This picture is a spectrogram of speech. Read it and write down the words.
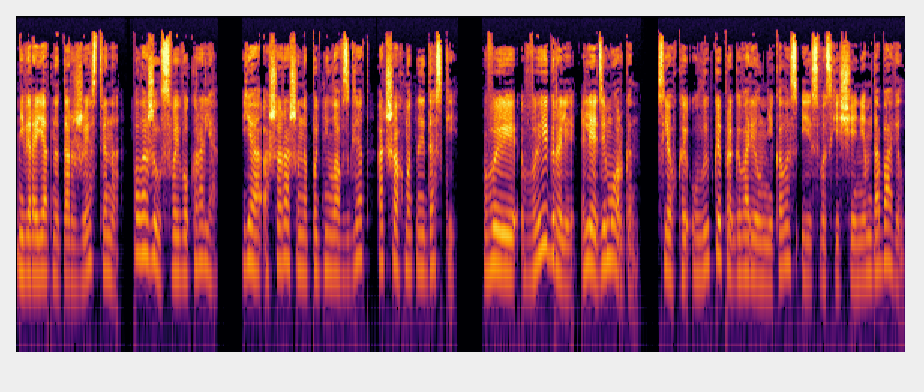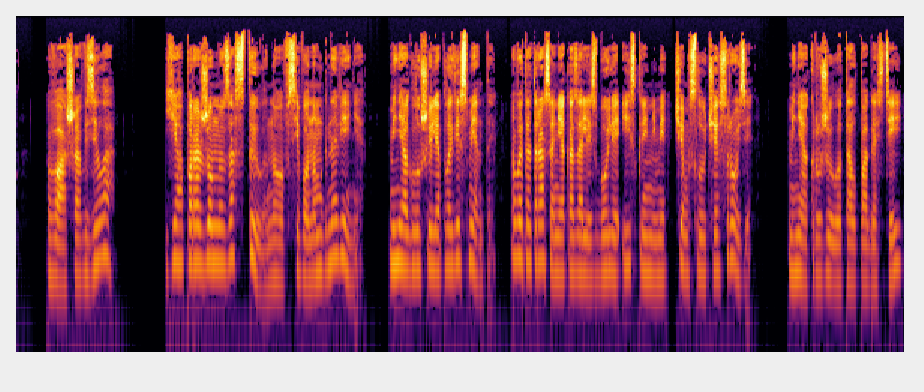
невероятно торжественно положил своего короля. Я ошарашенно подняла взгляд от шахматной доски. «Вы выиграли, леди Морган?» С легкой улыбкой проговорил Николас и с восхищением добавил. «Ваша взяла». Я пораженно застыла, но всего на мгновение. Меня оглушили аплодисменты. В этот раз они оказались более искренними, чем в случае с Рози. Меня окружила толпа гостей,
